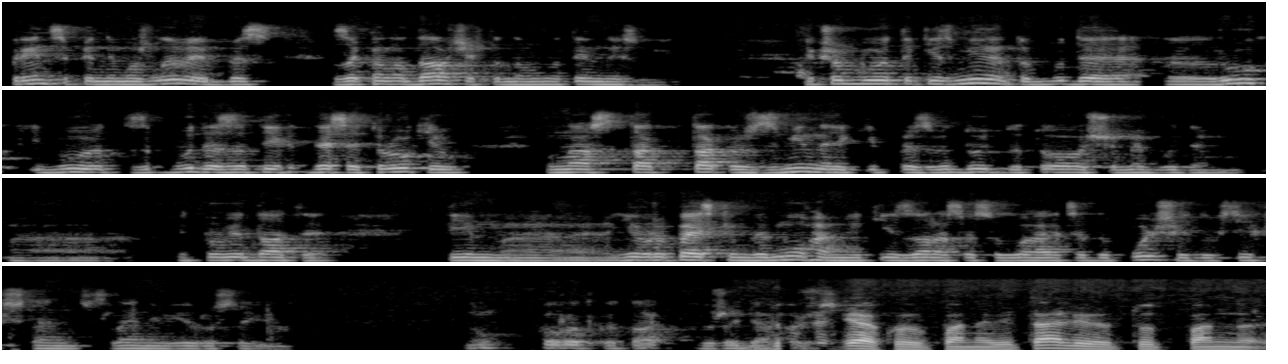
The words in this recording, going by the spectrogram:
в принципі, неможливий без законодавчих та нормативних змін. Якщо будуть такі зміни, то буде е, рух і буде, буде за тих 10 років у нас так також зміни, які призведуть до того, що ми будемо е, відповідати тим е, європейським вимогам, які зараз висуваються до Польщі і до всіх членів членів Євросоюзу. Ну, коротко так, дуже дякую. Дуже дякую, пане Віталію. Тут пан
